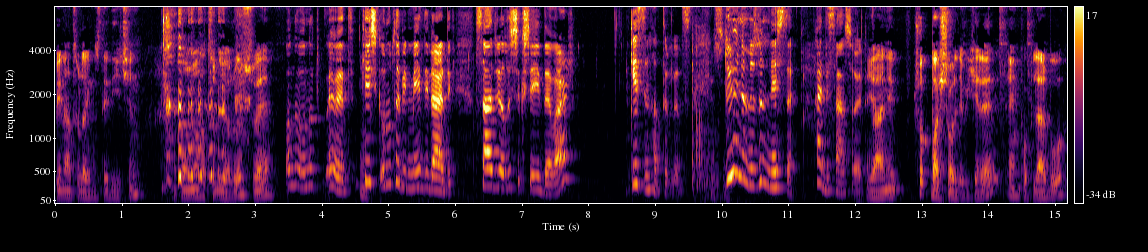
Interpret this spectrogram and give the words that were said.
Beni hatırlayınız dediği için onu hatırlıyoruz ve Onu unut evet keşke unutabilmeyi dilerdik. Sadri Alışık şeyi de var. Kesin hatırlarız. Kesin. Düğünümüzün nesi? Hadi sen söyle. yani çok başrolde bir kere. En popüler bu.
